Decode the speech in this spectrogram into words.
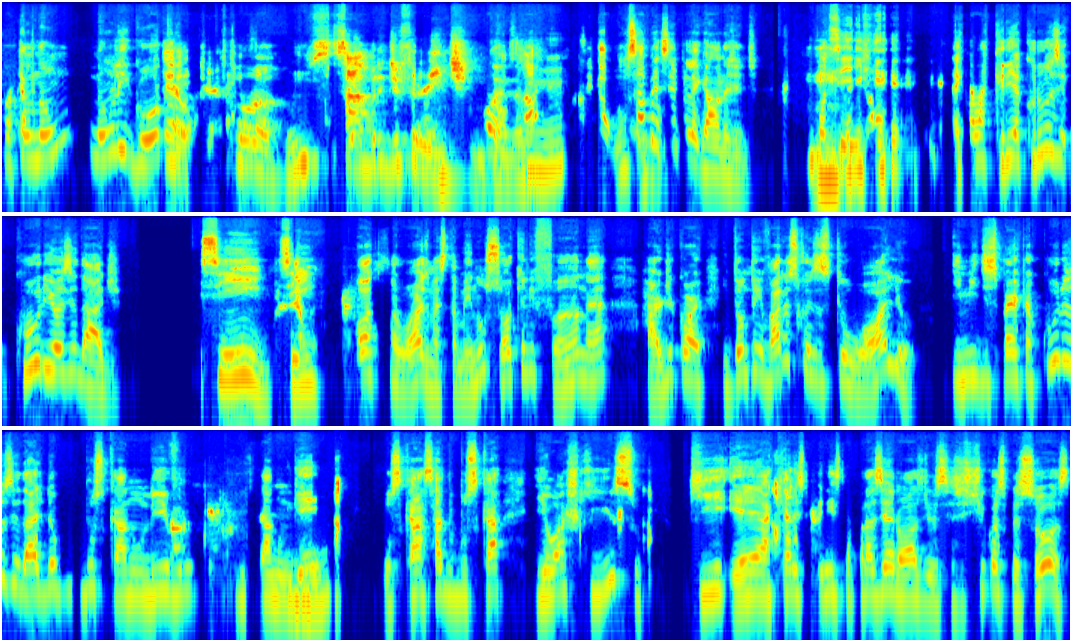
só que ela não, não ligou. É, o que falou, um sabre diferente, Pô, entendeu? Uhum. Um sabre é sempre legal, né, gente? Uhum. sim, É que ela cria curiosi- curiosidade. sim, sim. Eu gosto de Star Wars, mas também não sou aquele fã, né, hardcore. Então tem várias coisas que eu olho e me desperta a curiosidade de eu buscar num livro, buscar num game, buscar, sabe, buscar. E eu acho que isso que é aquela experiência prazerosa de você assistir com as pessoas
